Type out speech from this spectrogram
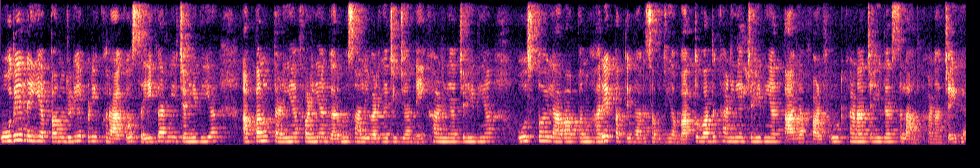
ਉਹਦੇ ਲਈ ਆਪਾਂ ਨੂੰ ਜਿਹੜੀ ਆਪਣੀ ਖੁਰਾਕ ਉਹ ਸਹੀ ਕਰਨੀ ਚਾਹੀਦੀ ਆ। ਆਪਾਂ ਨੂੰ ਤਲੀਆਂ ਫਲੀਆਂ, ਗਰਮ ਮਸਾਲੇ ਵਾਲੀਆਂ ਚੀਜ਼ਾਂ ਨਹੀਂ ਖਾਣੀਆਂ ਚਾਹੀਦੀਆਂ। ਉਸ ਤੋਂ ਇਲਾਵਾ ਆਪਾਂ ਨੂੰ ਹਰੇ ਪੱਤੇਦਾਰ ਸਬਜ਼ੀਆਂ ਵੱਧ ਤੋਂ ਵੱਧ ਖਾਣੀਆਂ ਚਾਹੀਦੀਆਂ। ਤਾਜ਼ਾ ਫਲ ਫਰੂਟ ਖਾਣਾ ਚਾਹੀਦਾ, ਸਲਾਦ ਖਾਣਾ ਚਾਹੀਦਾ।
